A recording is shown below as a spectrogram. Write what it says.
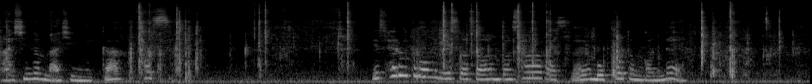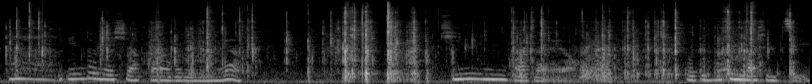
아시는 맛이니까. 이게 새로 들어온 게 있어서 한번 사와봤어요. 못 보던 건데 아, 인도네시아 거라고 그러네요. 김 과자예요. 저도 무슨 맛일지.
